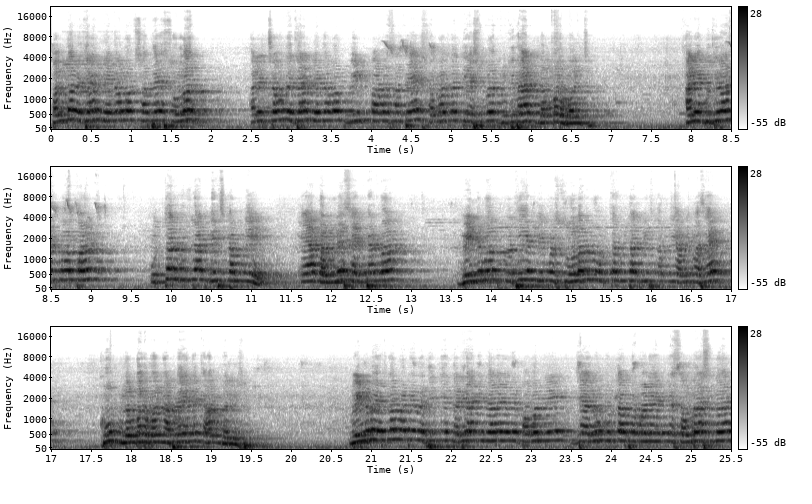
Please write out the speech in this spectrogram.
પંદર હજાર મેગાવોટ સાથે સોલર અને ચૌદ હજાર મેગાવોટ વિન્ડ પાવર સાથે સમગ્ર દેશમાં ગુજરાત નંબર વન છે. અને ગુજરાતમાં પણ ઉત્તર ગુજરાત વીજ કંપની એ આ બંને સેન્ટરમાં વિન્ડમાં નથી એટલી, પણ સોલરનું ઉત્તર ગુજરાત વીજ કંપની આપણી પાસે ખૂબ નંબર વન આપણે એને કામ કર્યું છે. વિન્ડમાં એટલા માટે નથી કે દરિયા કિનારે અને પવનની જે અનુકૂળતા પ્રમાણે એટલે સૌરાષ્ટ્રના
